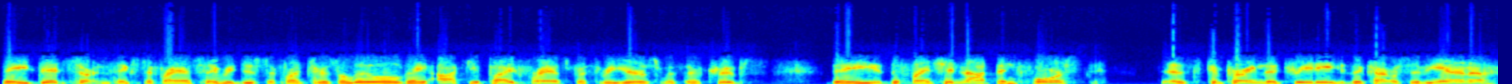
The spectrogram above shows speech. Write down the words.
they did certain things to France. They reduced the frontiers a little. They occupied France for three years with their troops. They the French had not been forced, as comparing the treaty, the Congress of Vienna,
